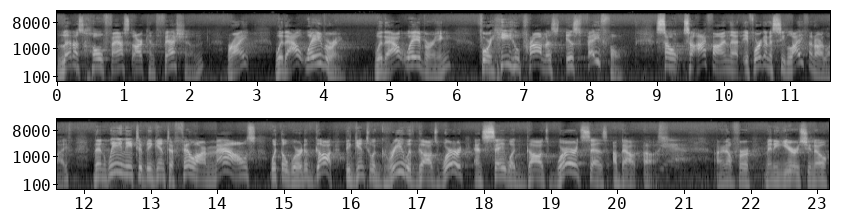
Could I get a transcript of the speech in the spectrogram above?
let us hold fast our confession right without wavering without wavering for he who promised is faithful. So, so I find that if we're going to see life in our life, then we need to begin to fill our mouths with the Word of God. Begin to agree with God's Word and say what God's Word says about us. Yeah. I know for many years, you know,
